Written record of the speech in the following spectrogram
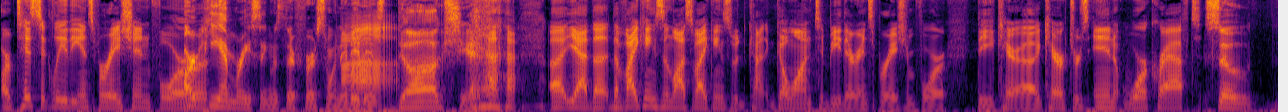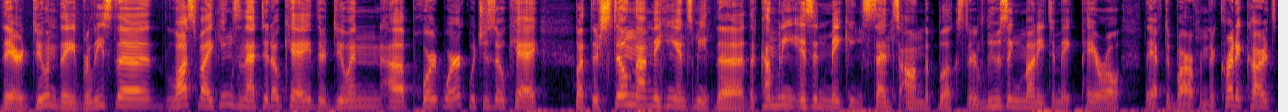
artistically the inspiration for RPM Racing was their first one, and Ah. it is dog shit. uh, yeah, the the Vikings and Lost Vikings would kind of go on to be their inspiration for the char- uh, characters in Warcraft. so they're doing they released the Lost Vikings and that did okay. They're doing uh, port work, which is okay, but they're still not making ends meet. the The company isn't making sense on the books. They're losing money to make payroll. They have to borrow from their credit cards,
